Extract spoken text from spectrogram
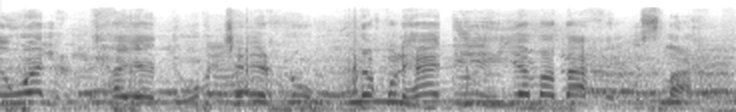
طوال الحياة. وبالتالي نحن نقول هذه هي مداخل الإصلاح.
